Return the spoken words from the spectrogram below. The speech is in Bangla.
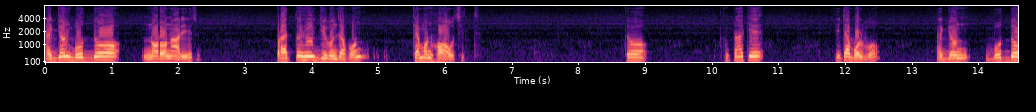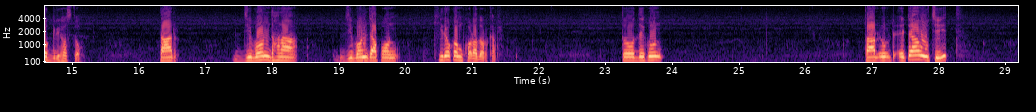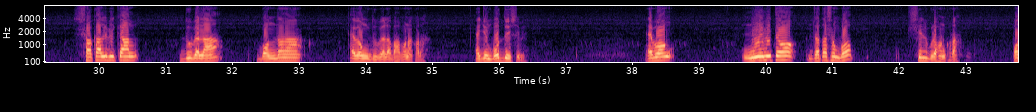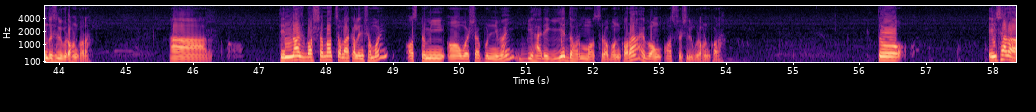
একজন বৌদ্ধ নরনারীর প্রাত্যহিক জীবনযাপন কেমন হওয়া উচিত? তো আপনাকে এটা বলব, একজন বৌদ্ধ গৃহস্থ, তার জীবনধারা, জীবনযাপন কীরকম করা দরকার? তো দেখুন, তার এটা উচিত সকাল বিকাল দুবেলা বন্দনা এবং দুবেলা ভাবনা করা, একজন বৌদ্ধ হিসেবে। এবং নিয়মিত যথাসম্ভব শিল গ্রহণ করা পঞ্চশীল গ্রহণ করা। আর তিন মাস বর্ষাবাদ চলাকালীন সময় অষ্টমী, অমাবস্যা, পূর্ণিমায় বিহারে গিয়ে ধর্ম শ্রবণ করা এবং অষ্টশীল গ্রহণ করা। তো, এছাড়া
